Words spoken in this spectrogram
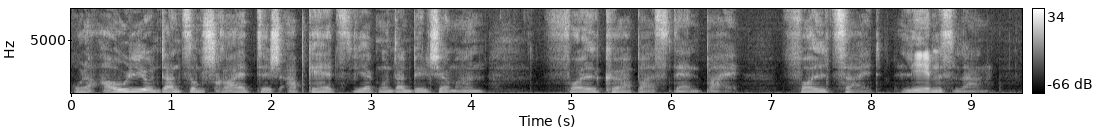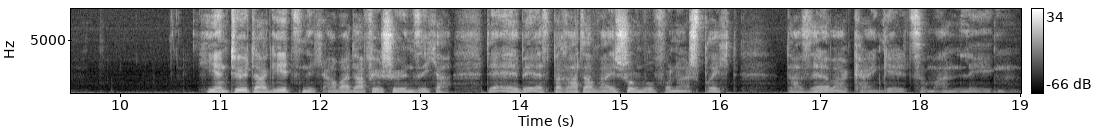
oder Audi und dann zum Schreibtisch abgehetzt wirken und dann Bildschirm an. Vollkörper-Standby. Vollzeit. Lebenslang. Hirntöter geht's nicht, aber dafür schön sicher. Der LBS-Berater weiß schon, wovon er spricht. Da selber kein Geld zum Anlegen.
